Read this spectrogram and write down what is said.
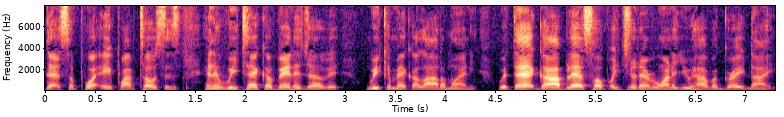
that support apoptosis, and if we take advantage of it, we can make a lot of money. With that, God bless. Hope each and every one of you have a great night.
